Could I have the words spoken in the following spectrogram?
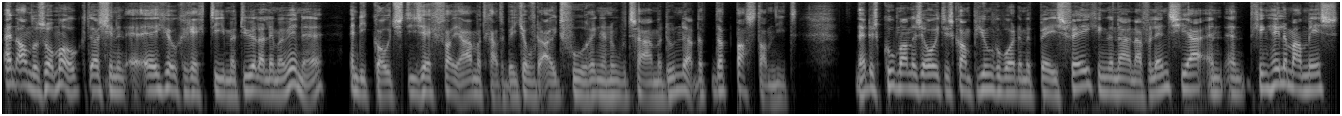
En andersom ook, als je een ego-gericht team hebt, die wil alleen maar winnen. En die coach die zegt van ja, maar het gaat een beetje over de uitvoering en hoe we het samen doen. Nou, dat, dat past dan niet. Dus Koeman is ooit eens kampioen geworden met PSV, ging daarna naar Valencia en, en het ging helemaal mis.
